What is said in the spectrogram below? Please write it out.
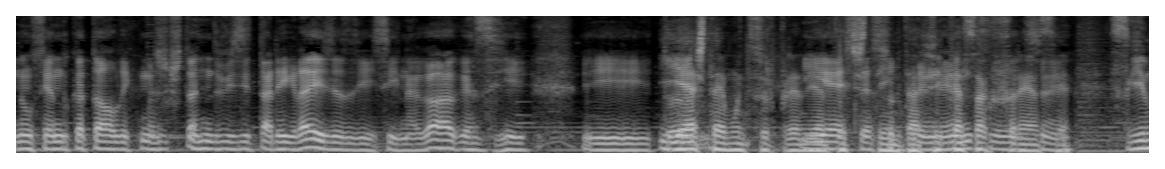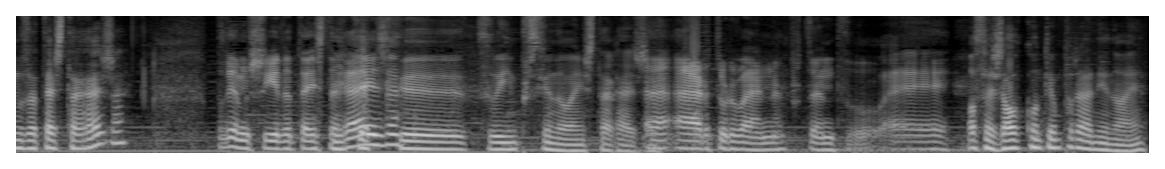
não sendo católico, mas gostando de visitar igrejas e sinagogas e. E, e esta é muito surpreendente e distinta, é fica essa referência. Sim. Seguimos até esta reja? Podemos seguir até esta reja. O que é que te impressionou em esta reja? A, a, arte urbana, portanto, é... Ou seja, algo contemporâneo, não é?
